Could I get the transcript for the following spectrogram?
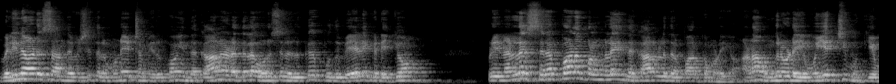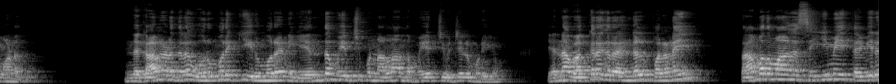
வெளிநாடு சார்ந்த விஷயத்தில் முன்னேற்றம் இருக்கும். இந்த காலகட்டத்தில் ஒரு சிலருக்கு புது வேலை கிடைக்கும். இப்படி நல்ல சிறப்பான பலன்களை இந்த காலகட்டத்தில் பார்க்க முடியும். ஆனால் உங்களுடைய முயற்சி முக்கியமானது. இந்த காலகட்டத்தில் ஒரு முறைக்கு இருமுறை நீங்கள் எந்த முயற்சி பண்ணாலும் அந்த முயற்சி வெற்றியில் முடியும். ஏன்னா வக்கர கிரகங்கள் பலனை தாமதமாக செய்யுமே தவிர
